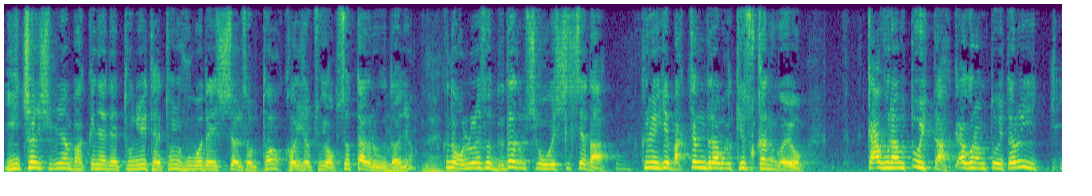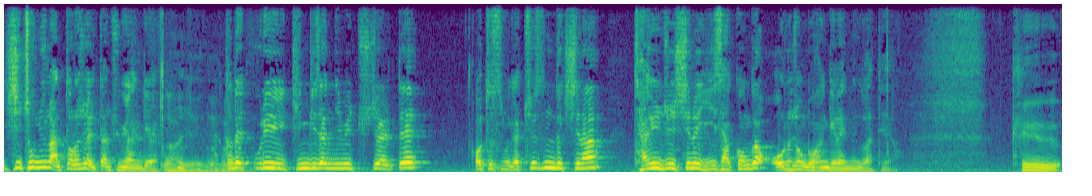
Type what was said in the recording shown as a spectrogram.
2012년 박근혜 대통령이 대통령 후보된 시절서부터 거의 접촉이 없었다 그러거든요. 근데 언론에서 느닷없이 그게 실세다. 그럼 이게 막장 드라마가 계속 가는 거예요. 까고 나면 또 있다. 까고 나면 또 있다는 이 시청률은 안 떨어져 일단 중요한 게. 아, 예, 예. 근데 우리 김 기자님이 취재할 때 어떻습니까? 최순득 씨나 장유진 씨는 이 사건과 어느 정도 관계가 있는 것 같아요? 그,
